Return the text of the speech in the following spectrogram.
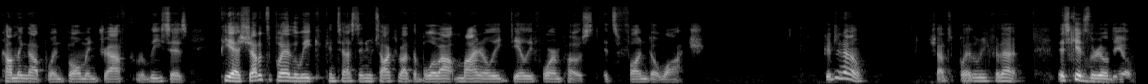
coming up when Bowman draft releases. P.S. Shout out to Player of the Week contestant who talked about the blowout minor league daily forum post. It's fun to watch. Good to know. Shout out to Player of the Week for that. This kid's the real deal.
